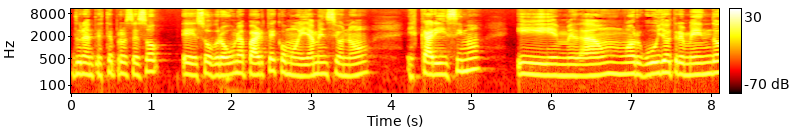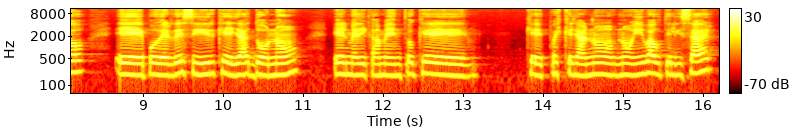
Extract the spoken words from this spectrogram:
durante este proceso eh, sobró una parte, como ella mencionó, es carísimo y me da un orgullo tremendo eh, poder decir que ella donó el medicamento que, que, pues, que ya no, no iba a utilizar.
